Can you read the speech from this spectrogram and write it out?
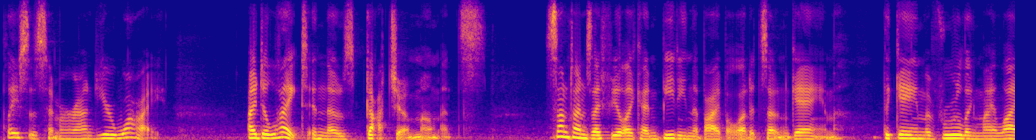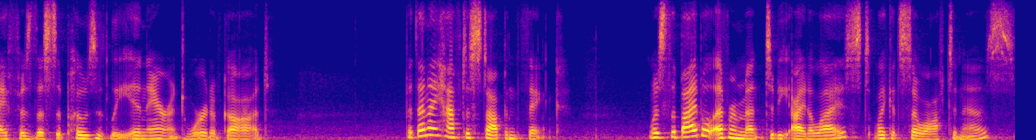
places him around year Y. I delight in those gotcha moments. Sometimes I feel like I'm beating the Bible at its own game, the game of ruling my life as the supposedly inerrant Word of God. But then I have to stop and think was the Bible ever meant to be idolized like it so often is?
